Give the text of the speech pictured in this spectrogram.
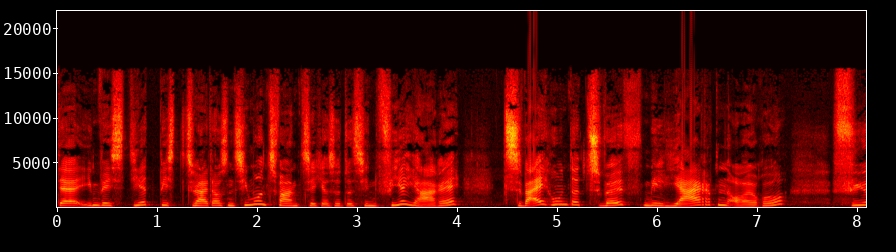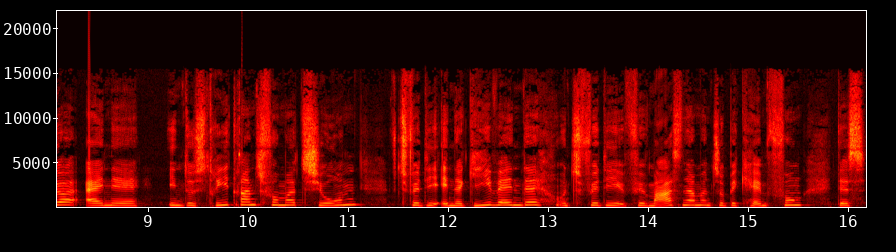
der investiert bis 2027, also das sind vier Jahre, 212 Milliarden Euro für eine Industrietransformation, für die Energiewende und für die, für Maßnahmen zur Bekämpfung des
